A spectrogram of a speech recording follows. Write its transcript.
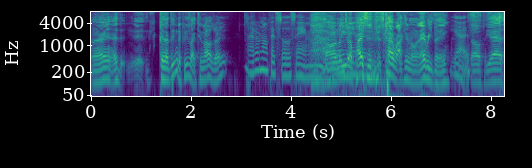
All right, because eh, I think the pizza like ten dollars, right? I don't know if it's still the same. Don't know. You know, prices be skyrocketing on everything. Yes. So yes.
